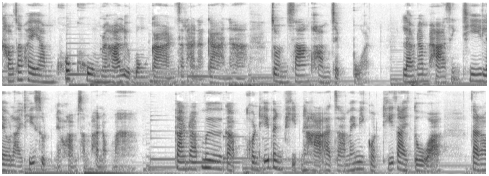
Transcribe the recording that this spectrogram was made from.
เขาจะพยายามควบคุมนะคะ หรือบงการสถานการณ์นะคะจนสร้างความเจ็บปวด แล้วนำพาสิ่งที่เลวร้ายที่สุดในความสัมพันธ์ออกมา การรับมือกับคนที่เป็นผิดนะคะ อาจจะไม่มีกฎที่ตายตัว แต่เรา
